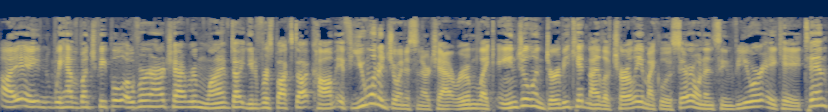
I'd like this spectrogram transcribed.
Uh, and we have a bunch of people over in our chat room live.universebox.com. If you want to join us in our chat room, like Angel and Derby Kid and I Love Charlie and Michael Lucero, and unseen viewer, aka Tim.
